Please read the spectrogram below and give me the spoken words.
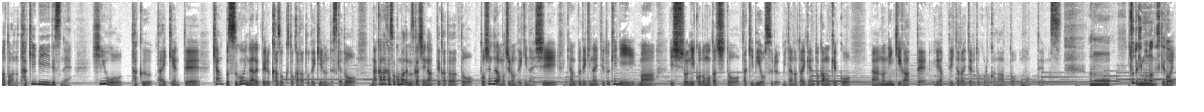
あとあの焚き火ですね火を焚く体験ってキャンプすごい慣れてる家族とかだとできるんですけどなかなかそこまで難しいなって方だと都心ではもちろんできないしキャンプできないっていう時にまあ一緒に子供たちと焚き火をするみたいな体験とかも結構あの人気があってやっていただいてるところかなと思ってます。あのちょっと疑問なんですけど、はい、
